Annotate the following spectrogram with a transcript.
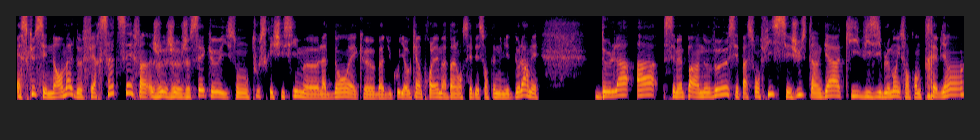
est-ce que c'est normal de faire ça, tu sais? Enfin, je, je, je, sais qu'ils sont tous richissimes euh, là-dedans et que bah, du coup, il n'y a aucun problème à balancer des centaines de milliers de dollars, mais de là à, c'est même pas un neveu, c'est pas son fils, c'est juste un gars qui, visiblement, ils s'entendent très bien.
